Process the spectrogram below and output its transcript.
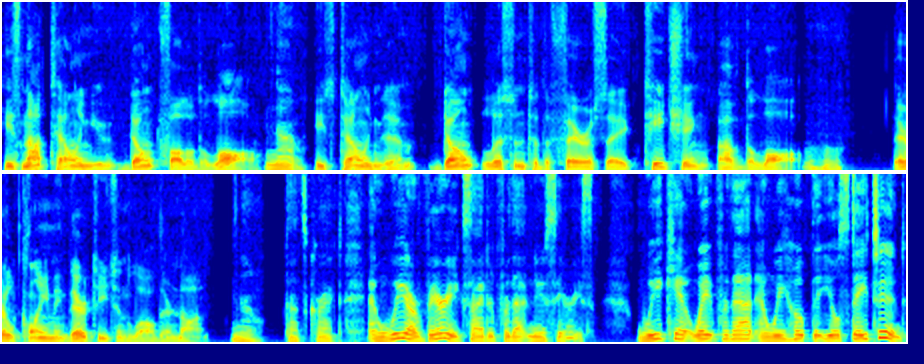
He's not telling you don't follow the law. No. He's telling them, don't listen to the Pharisaic teaching of the law. Mm-hmm. They're claiming they're teaching the law, they're not. No. That's correct. And we are very excited for that new series. We can't wait for that, and we hope that you'll stay tuned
